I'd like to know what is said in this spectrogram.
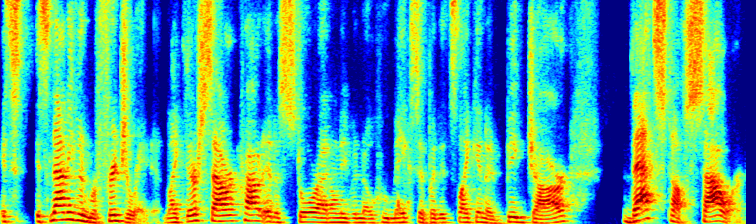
it's it's not even refrigerated like their sauerkraut at a store i don't even know who makes it but it's like in a big jar that stuff's sour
